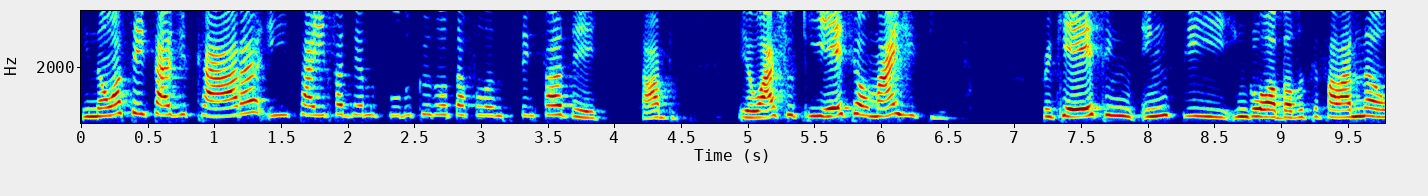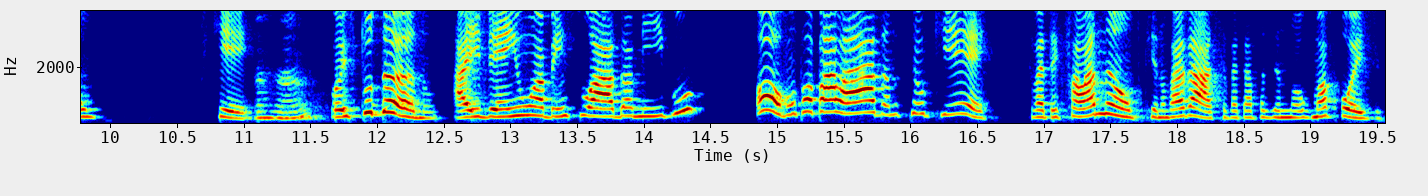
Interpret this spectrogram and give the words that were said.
e não aceitar de cara e sair fazendo tudo que o outro tá falando que você tem que fazer, sabe? Eu acho que esse é o mais difícil. Porque esse em, em si engloba você falar não. Porque uhum. tô estudando. Aí vem um abençoado amigo, ô, oh, vamos pra balada, não sei o quê. Você vai ter que falar não, porque não vai dar, você vai estar tá fazendo alguma coisa.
